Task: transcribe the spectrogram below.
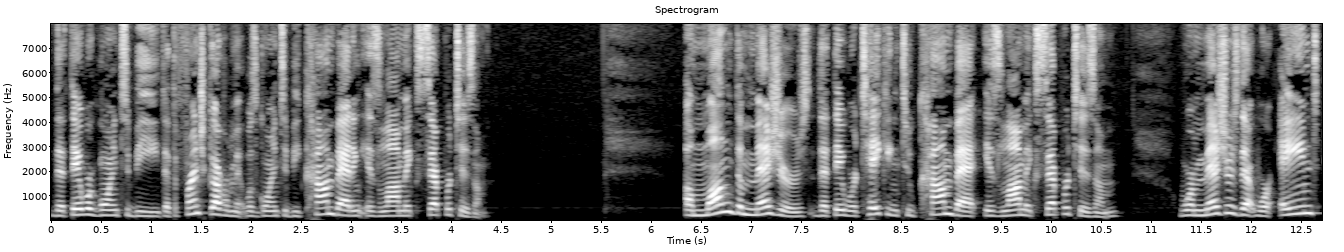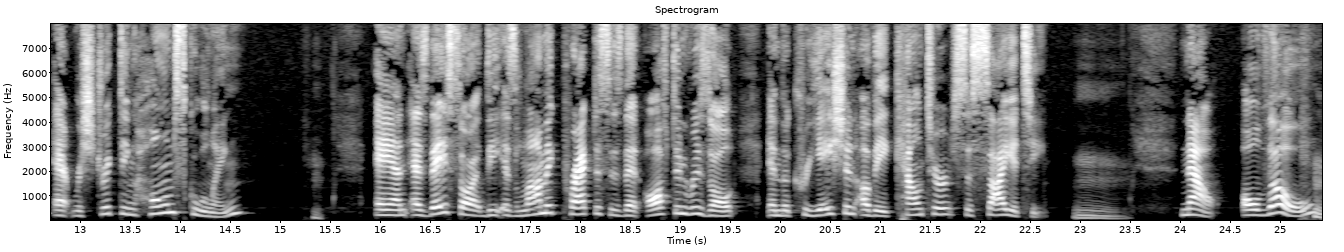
that they were going to be that the French government was going to be combating Islamic separatism. Among the measures that they were taking to combat Islamic separatism were measures that were aimed at restricting homeschooling and, as they saw it, the Islamic practices that often result in the creation of a counter society. Mm. Now, although hmm.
